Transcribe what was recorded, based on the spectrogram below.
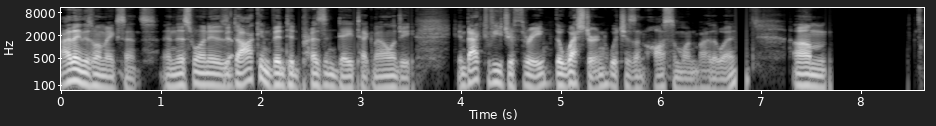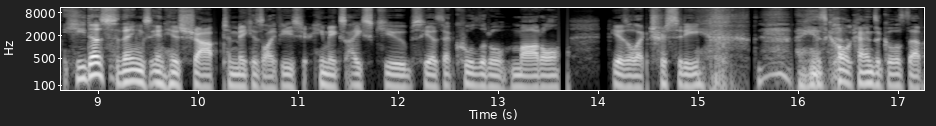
I think this one makes sense. And this one is. Doc invented present day technology. In Back to Future 3, the Western, which is an awesome one, by the way, um, he does things in his shop to make his life easier. He makes ice cubes. He has that cool little model. He has electricity. he has all kinds of cool stuff.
